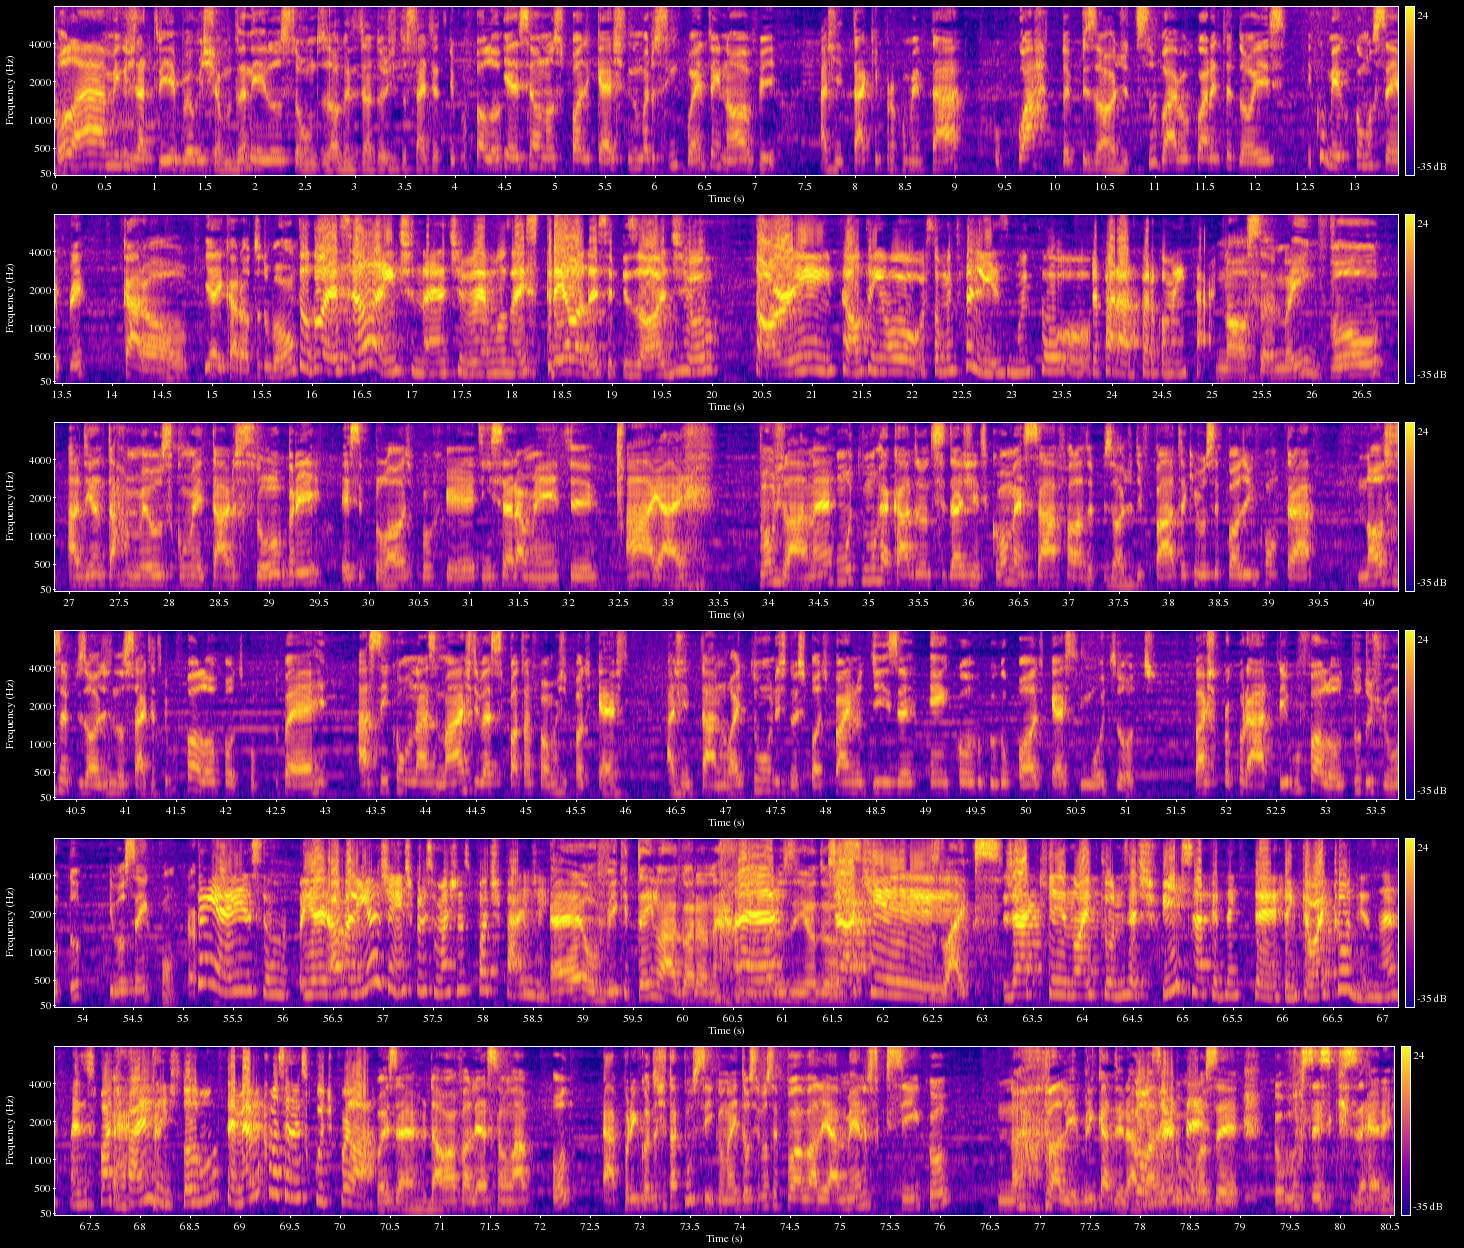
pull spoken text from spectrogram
Olá, amigos da tribo, eu me chamo Danilo, sou um dos organizadores do site A Tribo Falou e esse é o nosso podcast número 59. A gente tá aqui para comentar o quarto episódio de Survival 42 e comigo, como sempre, Carol. E aí, Carol, tudo bom? Tudo excelente, né? Tivemos a estrela desse episódio, Tori, então tenho, estou muito feliz, muito preparado para comentar. Nossa, nem vou adiantar meus comentários sobre esse plot, porque, sinceramente, ai ai. Vamos lá, né? Um último recado antes da gente começar a falar do episódio de fato é que você pode encontrar nossos episódios no site atribufalou.com.br, assim como nas mais diversas plataformas de podcast. A gente tá no iTunes, no Spotify, no Deezer, Anchor, Google Podcast e muitos outros. Basta procurar a Tribo Falou tudo junto e você encontra. Sim, é isso. E avalia a gente, principalmente no Spotify, gente. É, eu vi que tem lá agora, né? É, o númerozinho dos, já que, dos likes. Já que no iTunes é difícil, né? Porque tem que ter, tem que ter o iTunes, né? Mas o Spotify, gente, todo mundo tem. Mesmo que você não escute por lá. Pois é, dá uma avaliação lá. Ou, ah, por enquanto a gente tá com 5, né? Então se você for avaliar menos que 5, não avalie. Brincadeira, Com avalie certeza. como, você, como vocês quiserem.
